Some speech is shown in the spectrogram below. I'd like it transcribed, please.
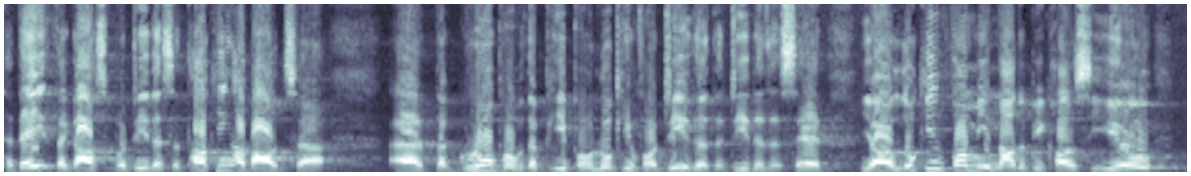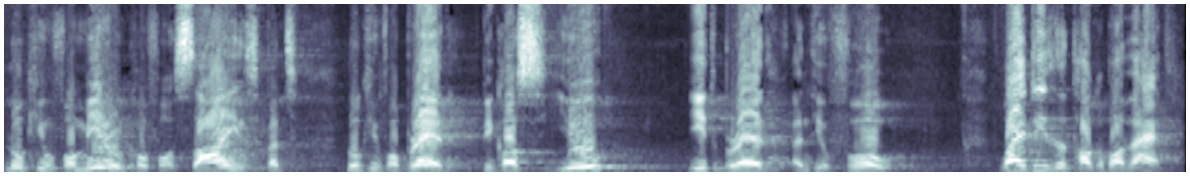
today? The gospel Jesus talking about uh, uh, the group of the people looking for Jesus, Jesus said, You're looking for me not because you looking for miracle, for signs, but looking for bread, because you eat bread until full. Why Jesus talk about that?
